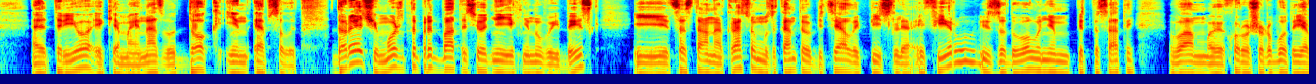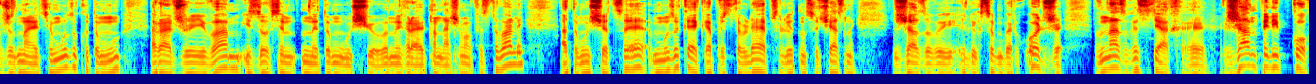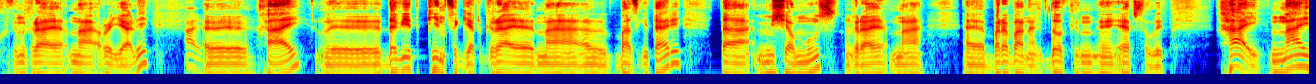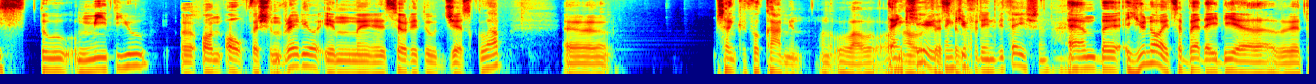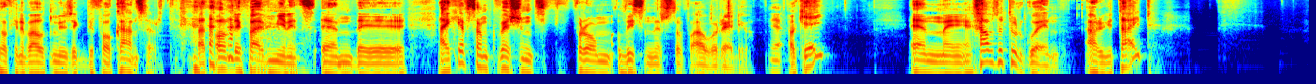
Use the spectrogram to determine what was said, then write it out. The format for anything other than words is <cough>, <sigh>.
тріо, яке має назву Dog in Absolute. До речі, можете придбати сьогодні їхній новий диск, і це стане окрасою. Музиканти обіцяли після ефіру із задоволенням підписати вам хорошу роботу. Я вже знаю цю музику, тому раджу і вам, і зовсім не тому, що вони грають на нашому фестивалі, а тому, що це музика, яка представляє абсолютно сучасний джазовий Люксембург. Отже, в нас в гостях Жан Філіп Кох. Він грає на роялі. Хай Давід Кінцегер грає на бас-гітарі. Та Мішел Мус грає на барабанах Dokken Absolute. Hi, nice to meet you on Old Fashion Radio in 32 Jazz Club. Uh, thank you for coming. On, on thank you. Festival. Thank you for the invitation. And uh, you know it's a bad idea uh, talking about music before concert, but <laughs> only five minutes. And uh, I have some questions from listeners of our radio. Yeah. Okay. And how's the tour going? Are you tight?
